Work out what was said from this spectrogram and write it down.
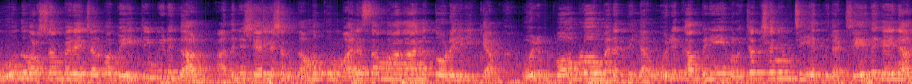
മൂന്ന് വർഷം വരെ ചിലപ്പോൾ വെയിറ്റിംഗ് പീരീഡ് കാണും. അതിനുശേഷം നമുക്ക് മനസമാധാനത്തോടെ ഇരിക്കാം. ഒരു പ്രോബ്ലവും വരത്തില്ല ഒരു കമ്പനിയും റിജക്ഷനും ചെയ്യത്തില്ല. ചെയ്ത് കഴിഞ്ഞാൽ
